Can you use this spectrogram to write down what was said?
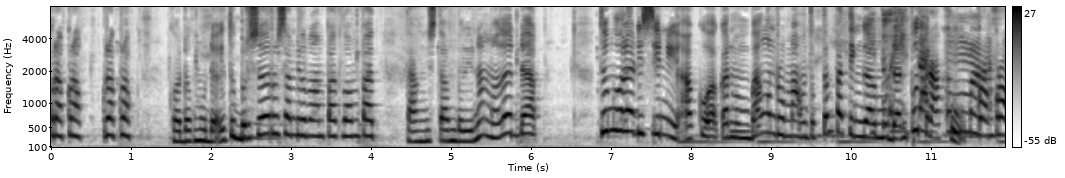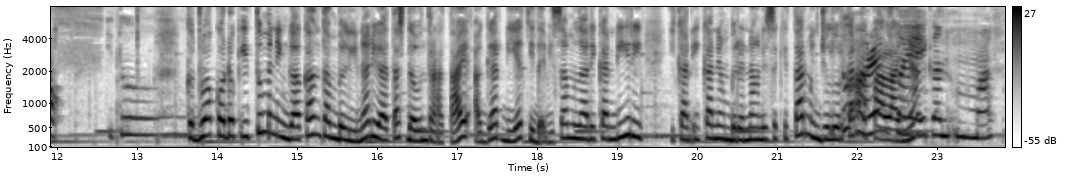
krok krok krok krok. Kodok muda itu berseru sambil melompat-lompat. Tangis Tambelina meledak. Tunggulah di sini, aku akan membangun rumah untuk tempat tinggalmu dan putraku. Krok krok. Itu Kedua kodok itu meninggalkan Tambelina di atas daun teratai agar dia tidak bisa melarikan diri. Ikan-ikan yang berenang di sekitar menjulurkan orange kepalanya. ikan emas.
